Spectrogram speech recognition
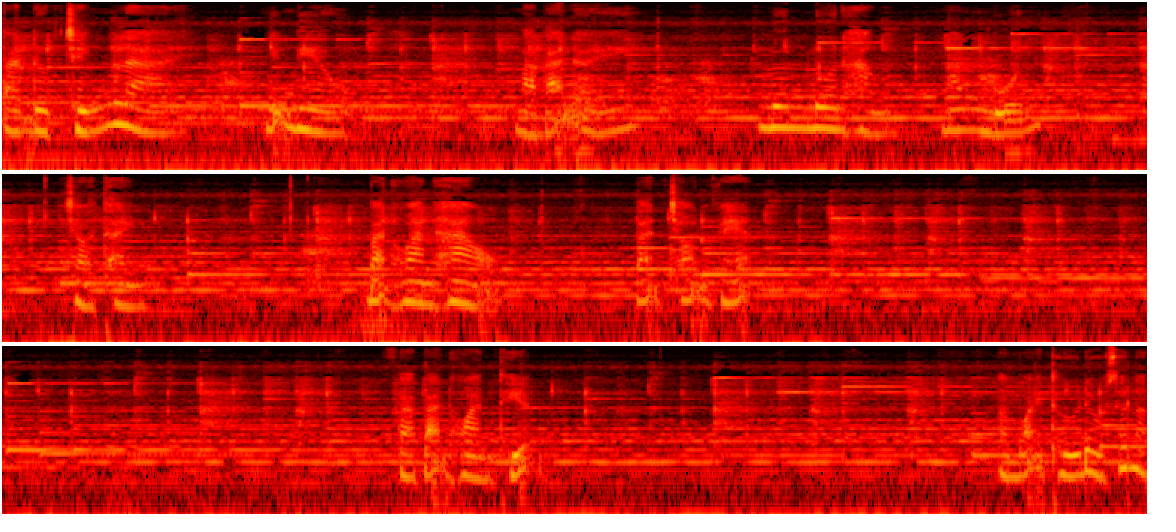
và được chính là những điều mà bạn ấy luôn luôn hằng mong muốn trở thành. Bạn hoàn hảo, bạn trọn vẹn. Và bạn hoàn thiện và mọi thứ đều rất là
